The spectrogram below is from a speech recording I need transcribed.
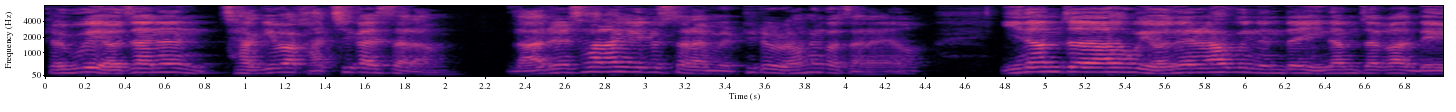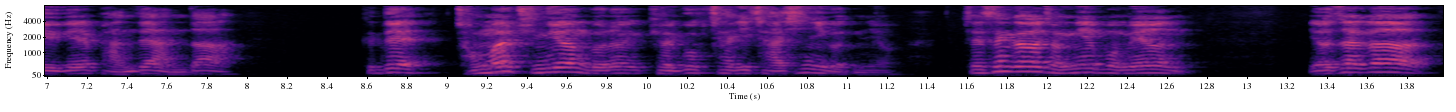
결국에 여자는 자기와 같이 갈 사람 나를 사랑해줄 사람을 필요로 하는 거잖아요. 이 남자하고 연애를 하고 있는데 이 남자가 내 의견에 반대한다. 근데 정말 중요한 거는 결국 자기 자신이거든요. 제 생각을 정리해보면 여자가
